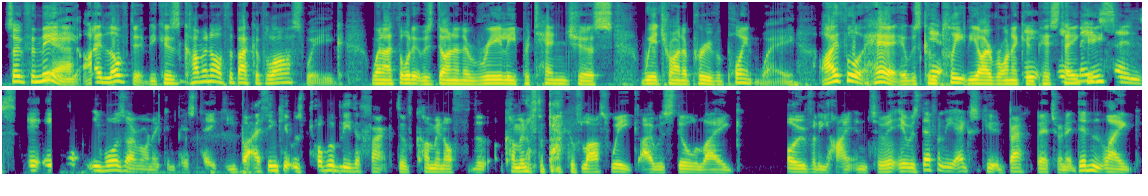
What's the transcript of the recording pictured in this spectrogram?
So for me, yeah. I loved it because coming off the back of last week, when I thought it was done in a really pretentious, we're trying to prove a point way, I thought here it was completely it, ironic and piss takey. It made sense. It, it, was ironic and piss takey, but I think it was probably the fact of coming off the coming off the back of last week. I was still like overly heightened to it. It was definitely executed back better, and it didn't like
